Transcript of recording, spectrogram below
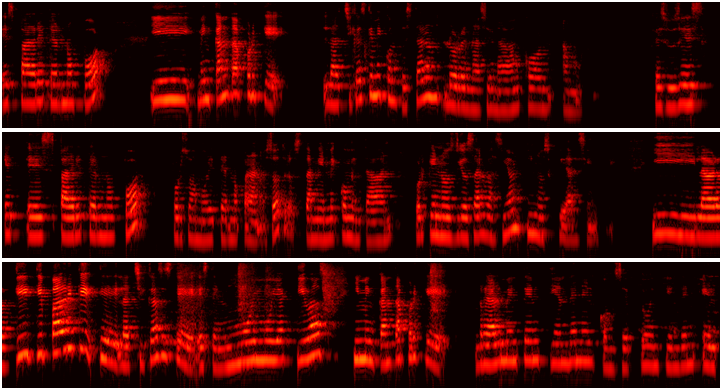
es Padre eterno por. Y me encanta porque las chicas que me contestaron lo relacionaban con amor. Jesús es, es Padre eterno por, por su amor eterno para nosotros. También me comentaban porque nos dio salvación y nos cuida siempre. Y la verdad, qué, qué padre que, que, las chicas este, estén muy, muy activas y me encanta porque realmente entienden el concepto, entienden el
